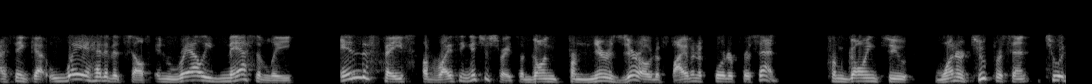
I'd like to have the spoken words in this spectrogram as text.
I think got way ahead of itself and rallied massively in the face of rising interest rates of going from near zero to five and a quarter percent from going to one or two percent to a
